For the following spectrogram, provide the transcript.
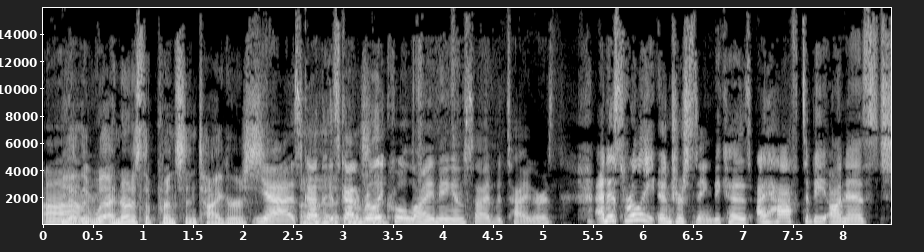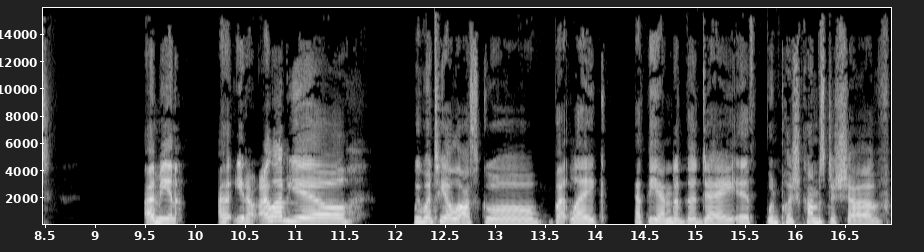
Um, yeah, I noticed the Princeton Tigers. Yeah, it's got uh, it's got a really cool lining inside with tigers, and it's really interesting because I have to be honest. I mean, I, you know, I love Yale. We went to Yale Law School, but like at the end of the day, if when push comes to shove,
